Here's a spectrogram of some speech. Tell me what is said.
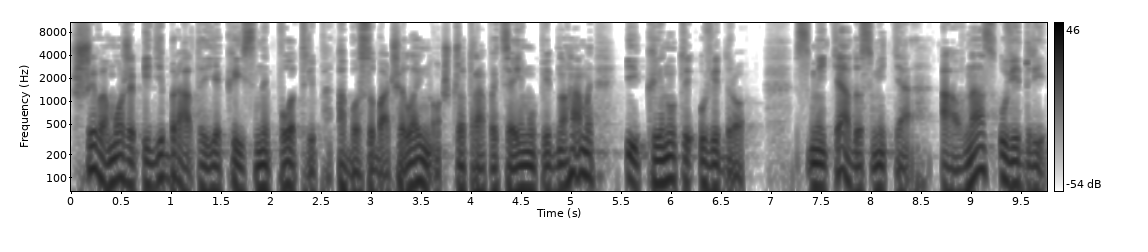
шива може підібрати якийсь непотріб або собаче лайно, що трапиться йому під ногами, і кинути у відро. Сміття до сміття, а в нас у відрі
